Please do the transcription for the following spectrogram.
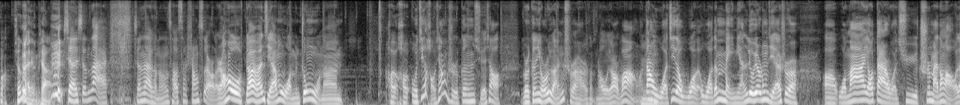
吗？现在挺漂亮。现现在现在可能操上岁数了。然后表演完节目，我们中午呢，好好我记得好像是跟学校。不是跟幼儿园吃还是怎么着？我有点忘了。嗯但是我记得我我的每年六一儿童节是，啊、我妈要带着我去吃麦当劳去。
